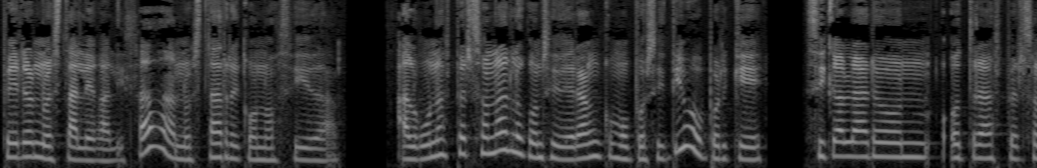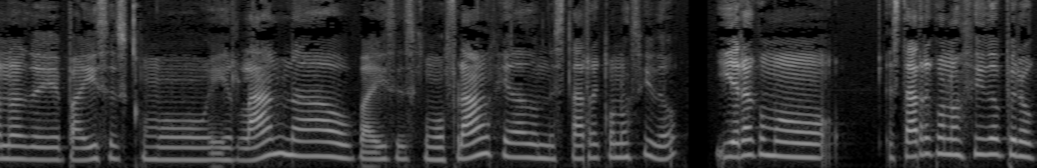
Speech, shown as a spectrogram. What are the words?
pero no está legalizada, no está reconocida. Algunas personas lo consideran como positivo porque Sí que hablaron otras personas de países como Irlanda o países como Francia, donde está reconocido. Y era como, está reconocido, pero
